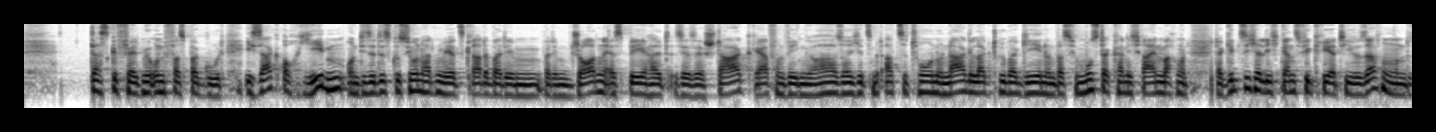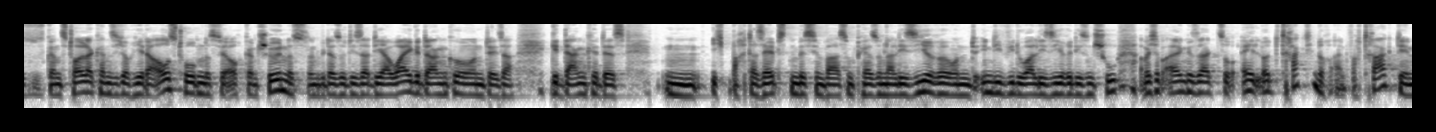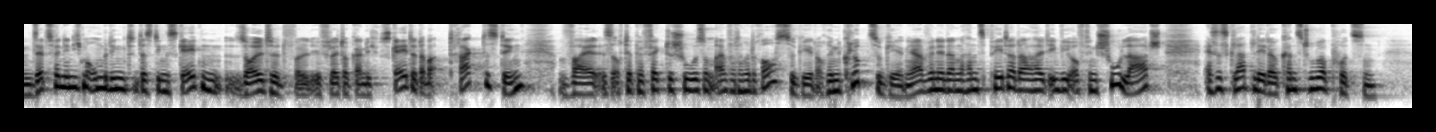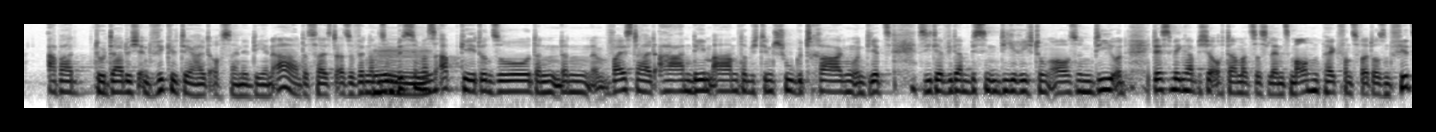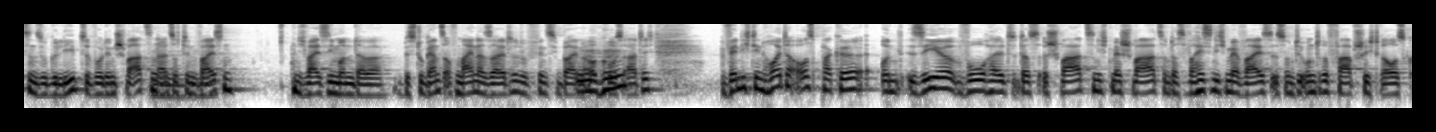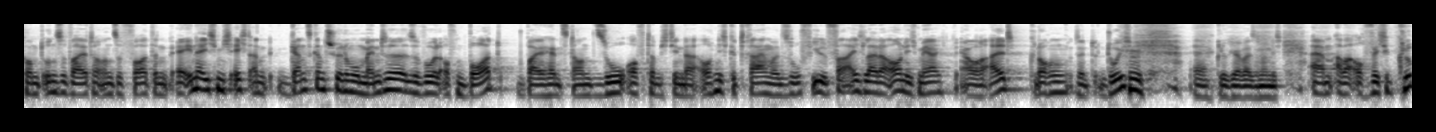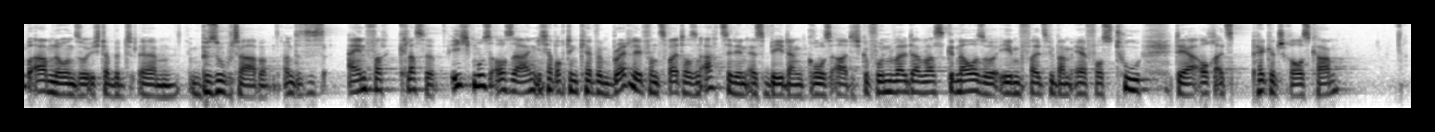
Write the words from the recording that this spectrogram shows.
das gefällt mir unfassbar gut. Ich sag auch jedem, und diese Diskussion hatten wir jetzt gerade bei dem, bei dem Jordan SB halt sehr, sehr stark, ja, von wegen, oh, soll ich jetzt mit Aceton und Nagellack drüber gehen und was für Muster kann ich reinmachen? Und da gibt sicherlich ganz viel kreative Sachen und das ist ganz toll, da kann sich auch jeder austoben, das ist ja auch ganz schön, das ist dann wieder so dieser DIY-Gedanke und dieser Gedanke des, hm, ich mache da selbst ein bisschen was und personalisiere und individualisiere diesen Schuh. Aber ich habe allen gesagt, so, ey Leute, tragt ihn doch einfach, tragt den. Selbst wenn ihr nicht mal unbedingt das Ding skaten solltet, weil weil ihr vielleicht auch gar nicht skatet, aber tragt das Ding, weil es auch der perfekte Schuh ist, um einfach damit rauszugehen, auch in den Club zu gehen. Ja, wenn ihr dann Hans-Peter da halt irgendwie auf den Schuh latscht, es ist Glattleder, du kannst drüber putzen aber nur dadurch entwickelt der halt auch seine DNA. Das heißt also, wenn dann so ein bisschen mhm. was abgeht und so, dann, dann weißt du halt, ah, an dem Abend habe ich den Schuh getragen und jetzt sieht er wieder ein bisschen in die Richtung aus und die. Und deswegen habe ich ja auch damals das Lens Mountain Pack von 2014 so geliebt, sowohl den schwarzen als auch den mhm. weißen. Und ich weiß, Simon, da bist du ganz auf meiner Seite. Du findest die beiden mhm. auch großartig wenn ich den heute auspacke und sehe, wo halt das Schwarz nicht mehr schwarz und das Weiß nicht mehr weiß ist und die untere Farbschicht rauskommt und so weiter und so fort, dann erinnere ich mich echt an ganz, ganz schöne Momente, sowohl auf dem Board, wobei hands down so oft habe ich den da auch nicht getragen, weil so viel fahre ich leider auch nicht mehr. Ich bin ja auch alt, Knochen sind durch, hm. äh, glücklicherweise noch nicht. Ähm, aber auch welche Clubabende und so ich damit ähm, besucht habe. Und das ist einfach klasse. Ich muss auch sagen, ich habe auch den Kevin Bradley von 2018, den SB, dann großartig gefunden, weil da war es genauso, ebenfalls wie beim Air Force 2, der auch als Package rauskam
